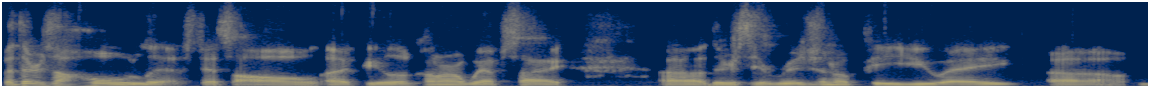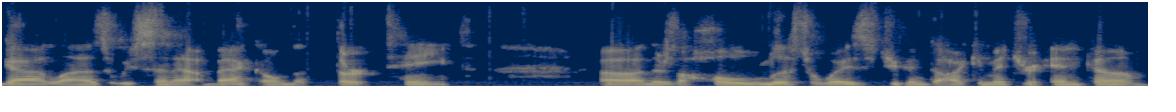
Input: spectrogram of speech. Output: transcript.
but there's a whole list. It's all uh, if you look on our website. Uh, there's the original PUA uh, guidelines that we sent out back on the 13th. Uh, there's a whole list of ways that you can document your income.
